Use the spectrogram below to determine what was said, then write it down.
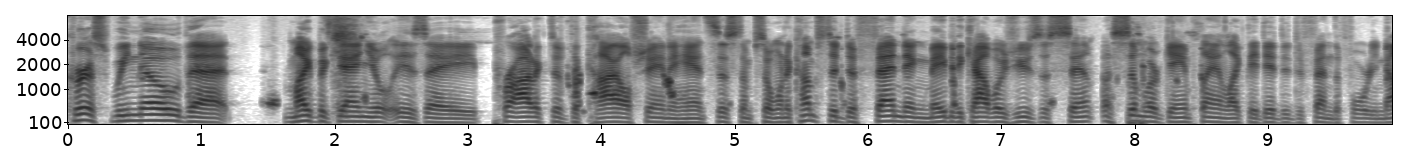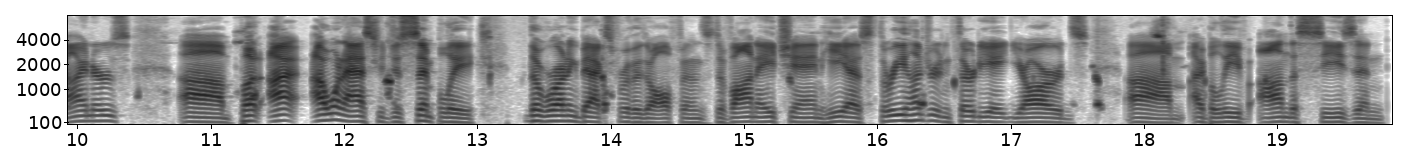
Chris, we know that Mike McDaniel is a product of the Kyle Shanahan system. So when it comes to defending, maybe the Cowboys use a, sim- a similar game plan like they did to defend the 49ers. Um, but I, I want to ask you just simply the running backs for the Dolphins. De'Von Achane, he has 338 yards, um, I believe, on the season.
